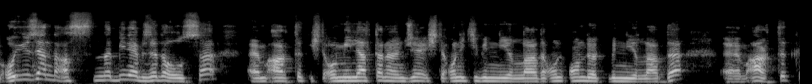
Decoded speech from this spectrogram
O yüzden de aslında bir nebze de olsa artık işte o milattan önce işte 12 binli yıllarda, 14 binli yıllarda artık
